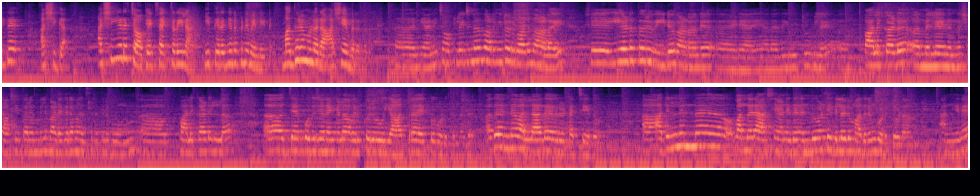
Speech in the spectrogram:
ഇത് അഷിക. അഷികയുടെ ചോക്ലേറ്റ് ഫാക്ടറിയിലാണ് ഈ തിരഞ്ഞെടുപ്പിന് വേണ്ടിയിട്ട് മധുരമുള്ള ഒരു ആശയം വരുന്നത്. ഞാൻ ഈ ചോക്ലേറ്റിന്റെ തുടങ്ങിയിട്ട് ഒരുപാട് നാളായി. പക്ഷേ ഈ അടുത്തൊരു വീഡിയോ കാണാൻ ഇടയായി. അതായത് യൂട്യൂബിൽ പാലക്കാട് എം എൽ എ നിന്ന് ഷാഫി പറമ്പിൽ വടകര മത്സരത്തിന് പോകുമ്പോൾ പാലക്കാടുള്ള പൊതുജനങ്ങൾ അവർക്കൊരു യാത്ര അയപ്പ് കൊടുക്കുന്നത്. അത് എന്നെ വല്ലാതെ ഒരു ടച്ച് ചെയ്തു. അതിൽ നിന്ന് വന്നൊരാശയാണിത് ഇത് എന്തുകൊണ്ട് ഇതിലൊരു മധുരം കൊടുത്തുവിടാം അങ്ങനെ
